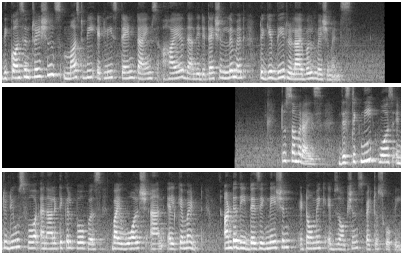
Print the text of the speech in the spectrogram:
the concentrations must be at least 10 times higher than the detection limit to give the reliable measurements. To summarize, this technique was introduced for analytical purpose by Walsh and Alkemade under the designation atomic absorption spectroscopy.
